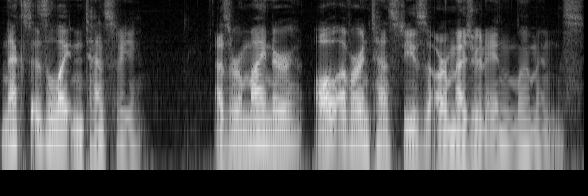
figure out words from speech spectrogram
Next is the light intensity. As a reminder, all of our intensities are measured in lumens.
